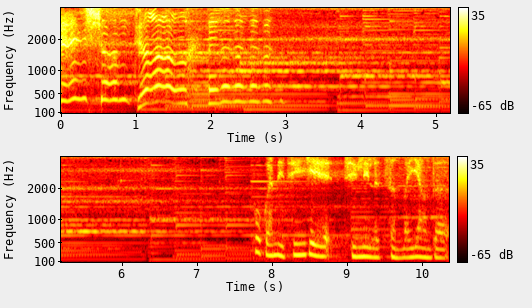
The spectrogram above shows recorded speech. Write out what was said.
人生的不管你今夜经历了怎么样的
